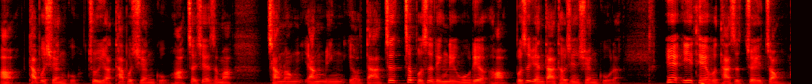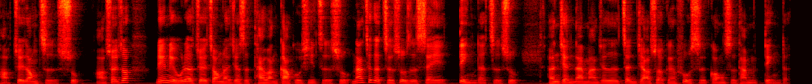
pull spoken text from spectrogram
啊，他不选股，注意啊，他不选股哈，这些什么长隆、阳明、友达，这这不是零零五六哈，不是元大投信选股的，因为 ETF 它是追踪哈，追踪指数啊，所以说。零零五六追踪的就是台湾高股息指数，那这个指数是谁定的指数？很简单嘛，就是证交所跟富时公司他们定的。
